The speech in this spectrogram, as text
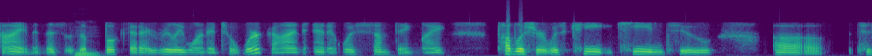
time, and this was a hmm. book that I really wanted to work on, and it was something my publisher was keen, keen to uh, to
